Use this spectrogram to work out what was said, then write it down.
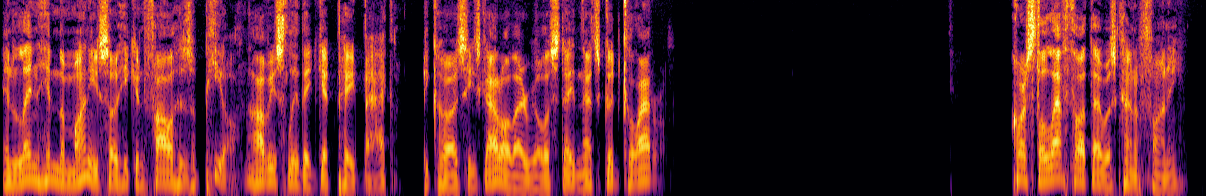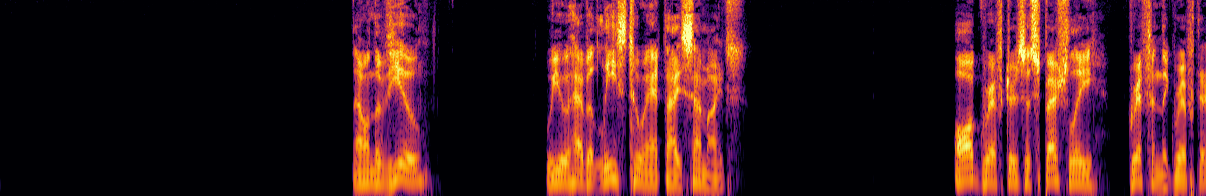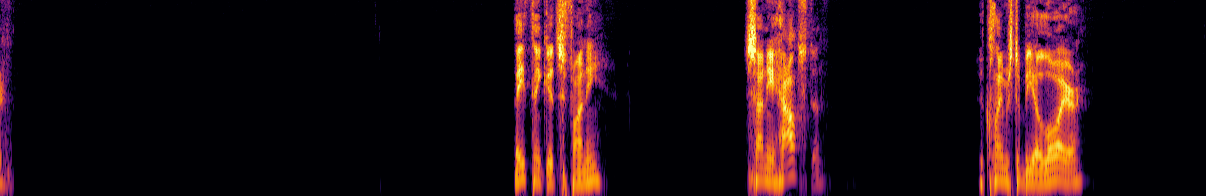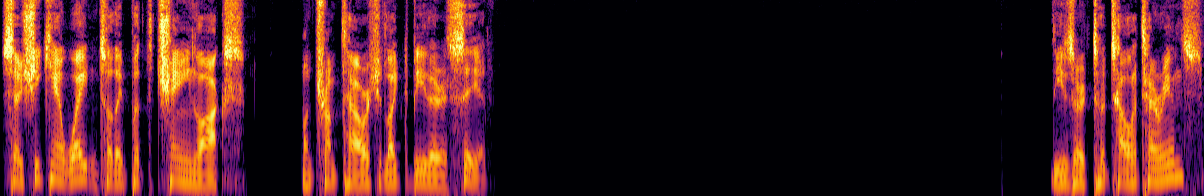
and lend him the money so he can file his appeal. Obviously, they'd get paid back because he's got all that real estate and that's good collateral. Of course, the left thought that was kind of funny. Now, on The View, where you have at least two anti Semites, all grifters, especially Griffin the grifter, they think it's funny. Sunny Hostin, who claims to be a lawyer, says she can't wait until they put the chain locks on Trump Tower. She'd like to be there to see it. These are totalitarians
